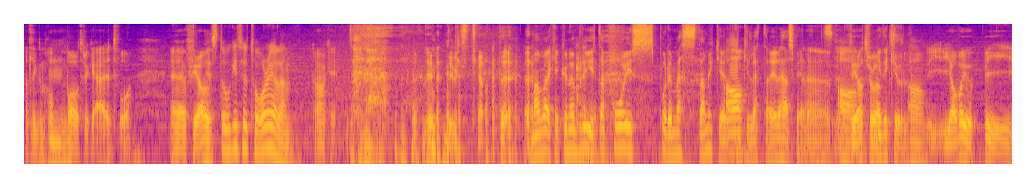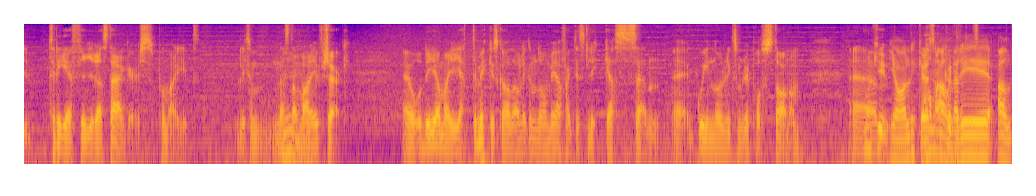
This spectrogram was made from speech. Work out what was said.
Att liksom hoppa Mm. och trycka R2. Eh, för jag... Det stod i tutorialen. Ah, Okej. det, det visste jag inte. Man verkar kunna bryta poise på det mesta mycket, Ja. mycket lättare i det här Eh, spelet. för Ja, för jag tror att kul. Ja. jag var ju uppe i tre, fyra staggers på Margit. Liksom nästan Mm. varje försök. Eh, Och det gör man ju jättemycket skada av liksom, om jag faktiskt lyckas sen eh, gå in och liksom reposta honom. Eh, Men kul. Jag lyckades Har man kunnat- aldrig... All,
